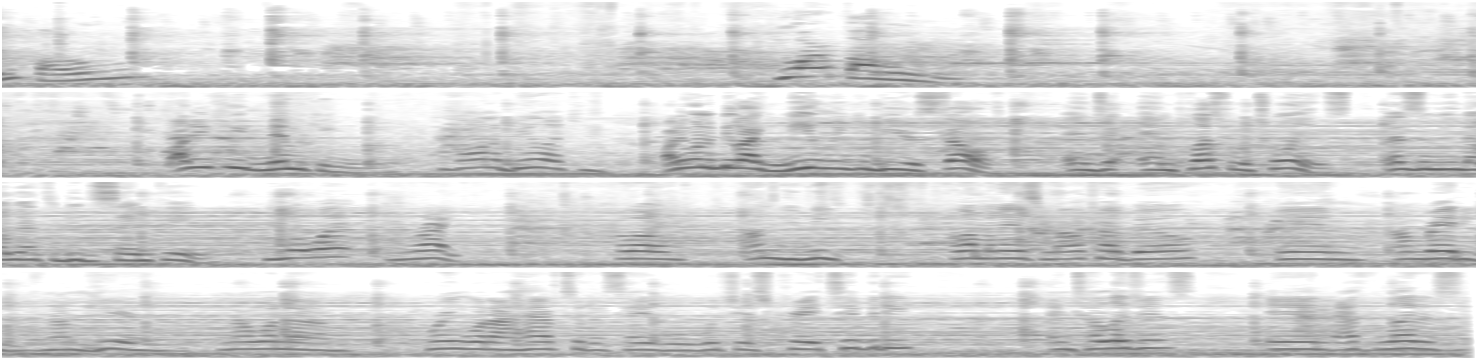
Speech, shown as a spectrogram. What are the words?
You following me? You are following me. Why do you keep mimicking me? Because I want to be like you. Why do you want to be like me when you can be yourself? And and plus we're twins. That doesn't mean that we have to do the same thing. You know what? You're right. Hello, I'm unique. Hello, my name is Malachi Bell, and I'm ready, and I'm here. And I want to bring what I have to the table, which is creativity, intelligence, and athleticism.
